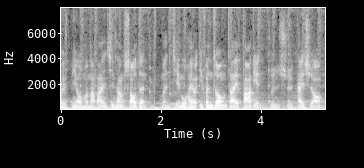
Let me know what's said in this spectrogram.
各位朋友们，麻烦线上稍等，我们节目还有一分钟，在八点准时开始哦。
